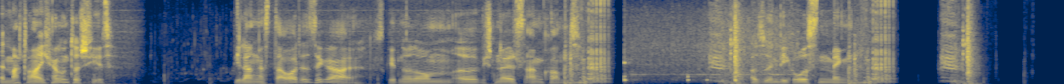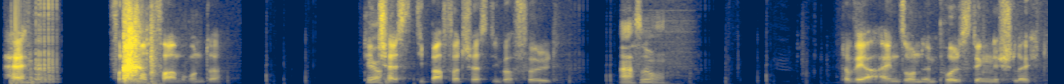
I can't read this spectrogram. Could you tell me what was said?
Äh, Macht doch eigentlich keinen Unterschied. Wie lange es dauert, ist egal. Es geht nur darum, äh, wie schnell es ankommt. Also in wie großen Mengen. Hä? Von der Mobfarm runter. Die Ja. Chest, die Buffer-Chest überfüllt. Ach so. Da wäre ein so ein Impulsding nicht schlecht.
